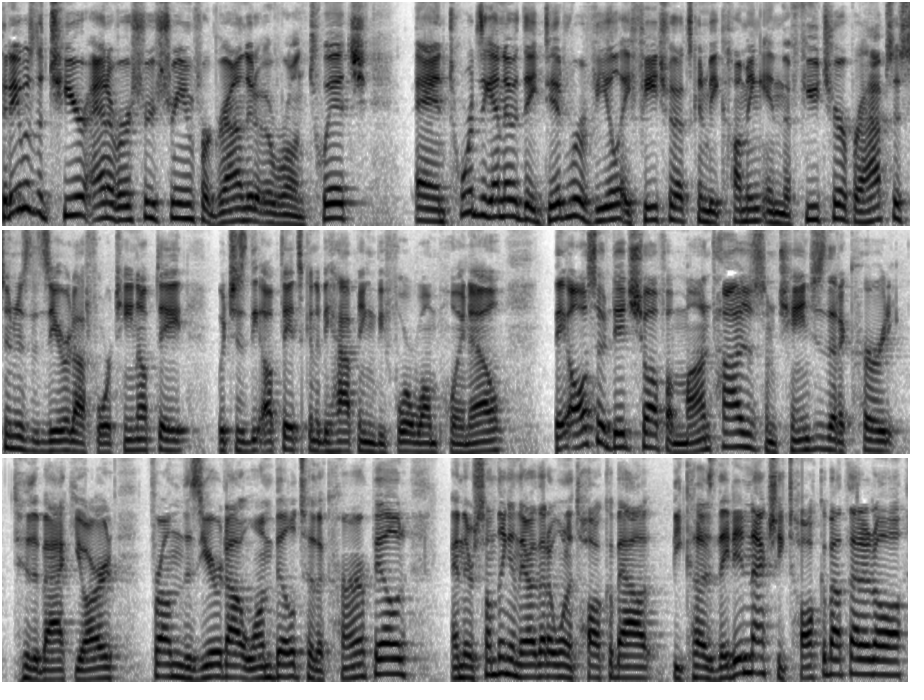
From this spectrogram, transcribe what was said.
Today was the year anniversary stream for Grounded over on Twitch. And towards the end of it, they did reveal a feature that's going to be coming in the future, perhaps as soon as the 0.14 update, which is the update that's going to be happening before 1.0. They also did show off a montage of some changes that occurred to the backyard from the 0.1 build to the current build. And there's something in there that I want to talk about because they didn't actually talk about that at all.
